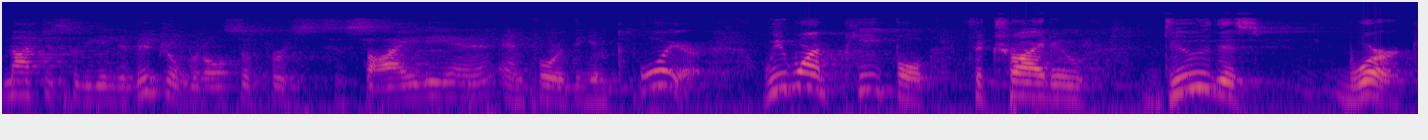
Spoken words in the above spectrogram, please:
not just for the individual, but also for society and, and for the employer. We want people to try to do this work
